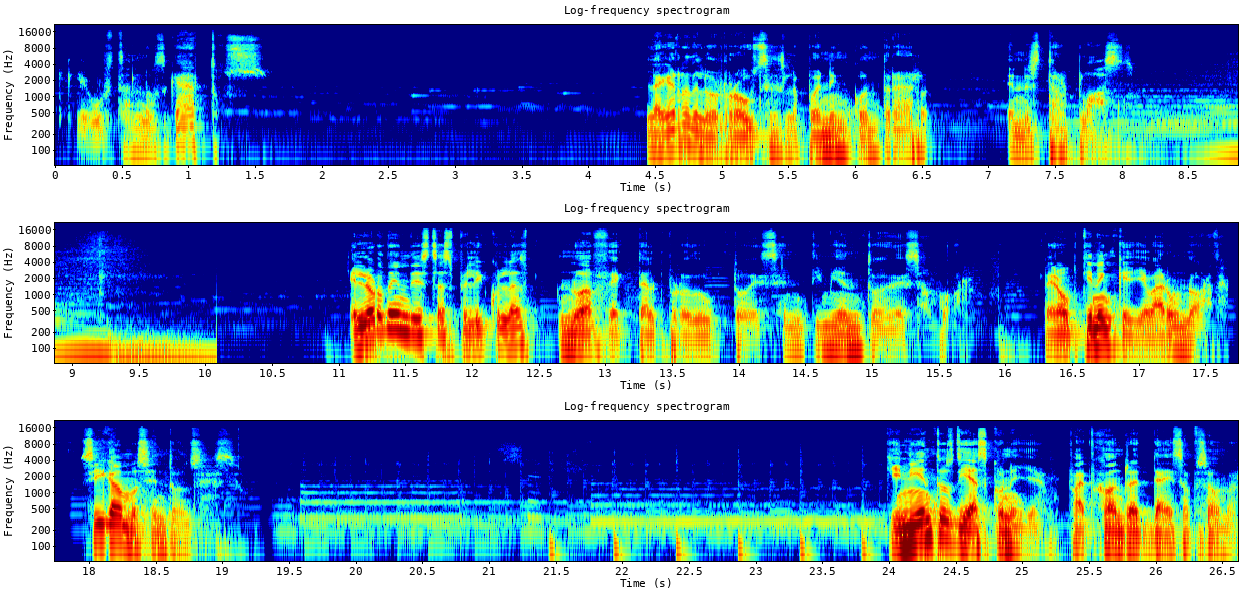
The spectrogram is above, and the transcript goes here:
que le gustan los gatos. La Guerra de los Roses la pueden encontrar en Star Plus. El orden de estas películas no afecta al producto de sentimiento de desamor, pero tienen que llevar un orden. Sigamos entonces. 500 días con ella, 500 Days of Summer.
